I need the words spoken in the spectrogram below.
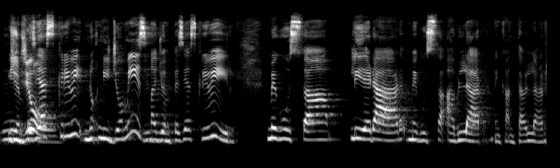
Ni yo empecé a escribir, no, ni yo misma, yo empecé a escribir. Me gusta liderar, me gusta hablar, me encanta hablar,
